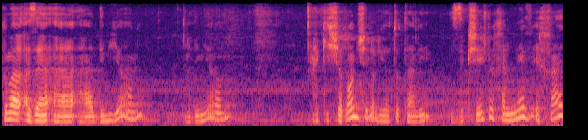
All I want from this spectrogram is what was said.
כלומר, אז הדמיון, הדמיון, הכישרון שלו להיות טוטאלי, זה כשיש לך לב אחד,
